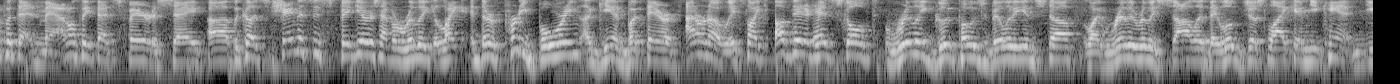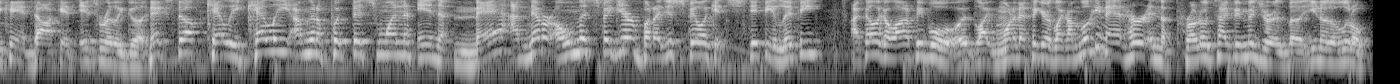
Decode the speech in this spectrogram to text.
to put that in Matt. I don't think that's fair to say, uh, because Sheamus's figures have a really, like, they're pretty boring, again, but they're, I don't know, it's like updated head sculpt, really good posability and stuff, like really, really solid. They look just like him. You can't, you can't dock it. It's really good. Next up, Kelly Kelly. I'm to put this one in meh. I've never owned this figure, but I just feel like it's stiffy Liffy. I feel like a lot of people like wanted that figure. Like I'm looking at her in the prototype image or the you know the little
